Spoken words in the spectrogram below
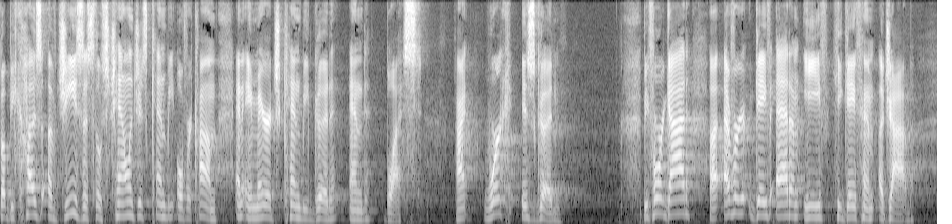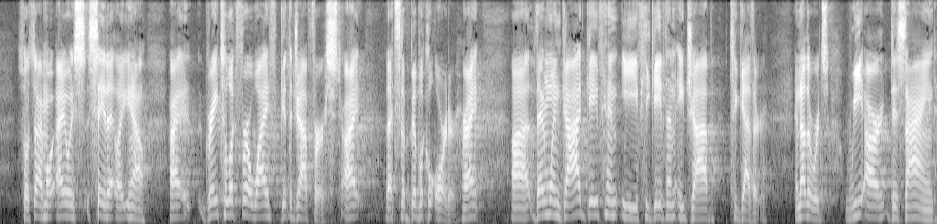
but because of Jesus, those challenges can be overcome, and a marriage can be good and blessed. All right? Work is good. Before God uh, ever gave Adam Eve, he gave him a job. So i always say that, like, you know, all right, great to look for a wife, get the job first, all right? That's the biblical order, right? Uh, then when God gave him Eve, he gave them a job together. In other words, we are designed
